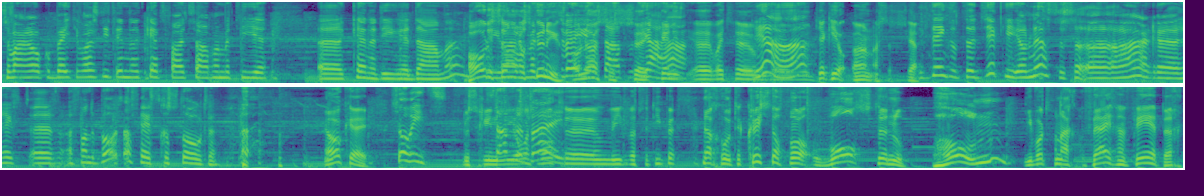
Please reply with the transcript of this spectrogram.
ze waren ook een beetje, was het niet in de catfight samen met die eh, eh, Kennedy-dame? Oh, dat wel eens kunnen. Onassis, eh, ja. Eh, weet eh. Jackie Onassis, ja. Ik denk dat eh, Jackie Onassis eh, haar eh, heeft, eh, van de boot af heeft gestoten. Oké. Zoiets. Misschien Staat jongens wat, eh, wie wat voor type. Nou goed, Christopher Walston Holm. Die wordt vandaag 45.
